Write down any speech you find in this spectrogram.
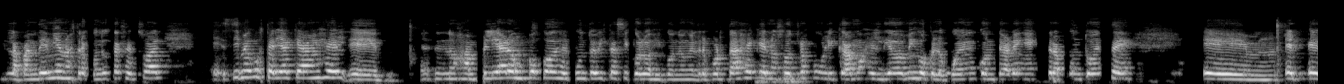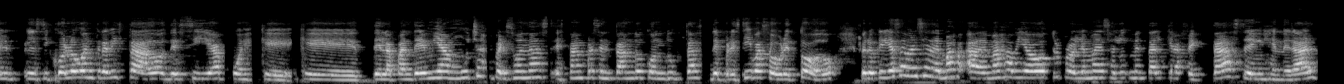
la pandemia nuestra conducta sexual, eh, sí me gustaría que Ángel eh, nos ampliara un poco desde el punto de vista psicológico. En el reportaje que nosotros publicamos el día domingo, que lo pueden encontrar en extra.es, Em, el, psicólogo entrevistado decía pues que, de la pandemia muchas personas están presentando conductas depresivas sobre todo, pero quería saber si además, además había otro problema de salud mental que afectase en general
